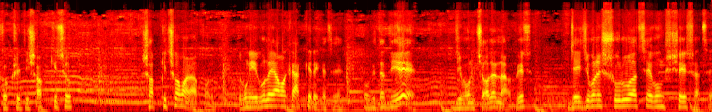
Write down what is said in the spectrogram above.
প্রকৃতি সব কিছু সব কিছু আমার আপন এবং এগুলোই আমাকে আটকে রেখেছে। কবিতা দিয়ে জীবন চলে না বেশ? যে জীবনের শুরু আছে এবং শেষ আছে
